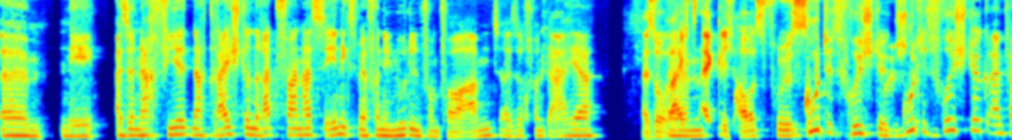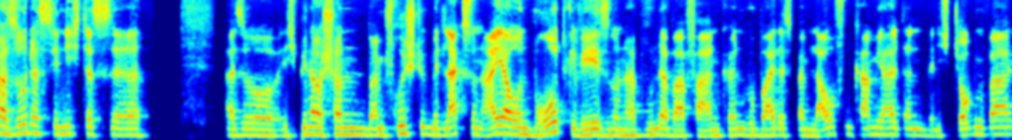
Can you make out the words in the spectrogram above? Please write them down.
Ähm, nee, also nach vier, nach drei Stunden Radfahren hast du eh nichts mehr von den Nudeln vom Vorabend. Also von okay. daher. Also reicht es ähm, eigentlich aus, frühs. Gutes Frühstück. Frühstück. Gutes Frühstück, einfach so, dass dir nicht das. Äh, also ich bin auch schon beim Frühstück mit Lachs und Eier und Brot gewesen und habe wunderbar fahren können. Wobei das beim Laufen kam mir halt dann, wenn ich joggen war,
